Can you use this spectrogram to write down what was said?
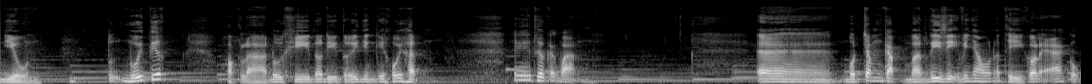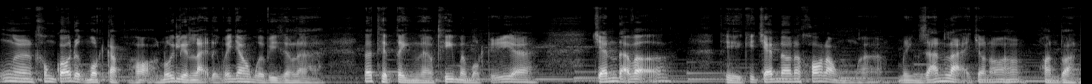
nhiều nuối tiếc hoặc là đôi khi nó đi tới những cái hối hận thế thưa các bạn ờ, một trăm cặp mà ly dị với nhau đó thì có lẽ cũng ờ, không có được một cặp họ nối liền lại được với nhau bởi vì rằng là nó thiệt tình là khi mà một cái ờ, chén đã vỡ thì cái chén đó nó khó lòng mà mình dán lại cho nó hoàn toàn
